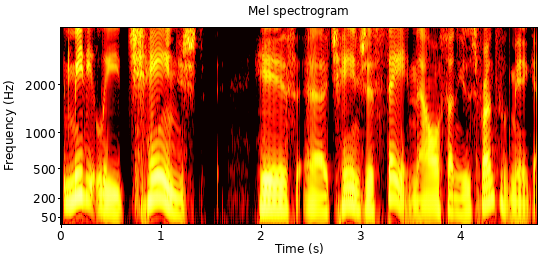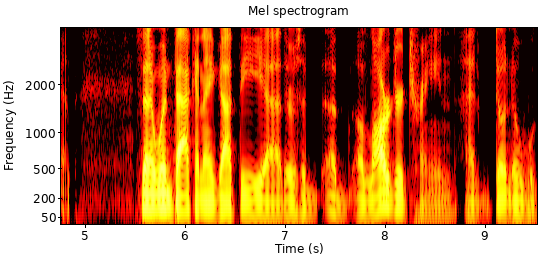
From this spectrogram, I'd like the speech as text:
Immediately changed his uh, changed his state. Now all of a sudden he was friends with me again. So then I went back and I got the uh, there was a, a, a, larger train. I don't know what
